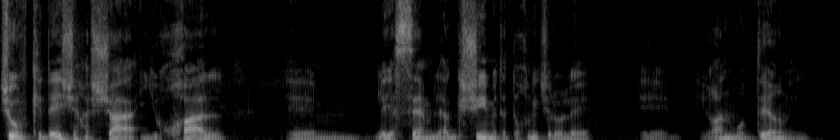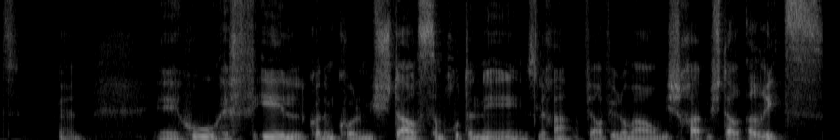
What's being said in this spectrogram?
שוב, כדי שהשאה יוכל אה, ליישם, להגשים את התוכנית שלו לאיראן מודרנית, כן? אה, הוא הפעיל קודם כל משטר סמכותני, סליחה, אפשר אפילו לומר משח... משטר עריץ,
